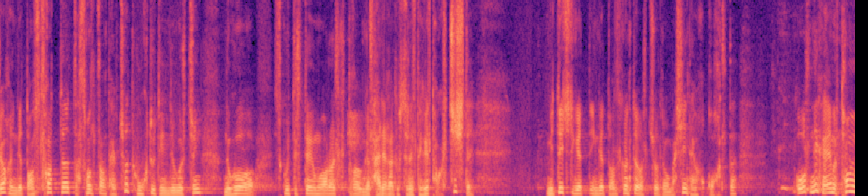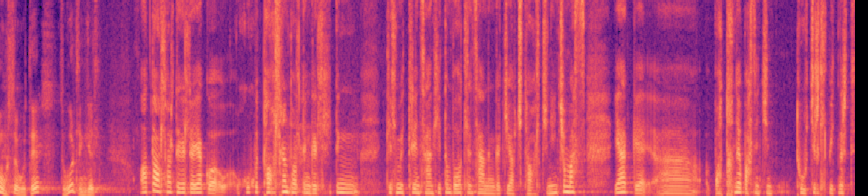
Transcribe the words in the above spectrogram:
жоох ингээд донцлоготой засвал зам тавьчихад хүүхдүүд энэ зүгээр чинь нөгөө скутертэй юм оройлогтойгоо ингээд харьяагаад үсрээл тэгэл тоглож штэ. Мэдээч тэгээд ингээд долгионтой болчихвол нөгөө машин тавихгүй байх л та. Уул нэг амар том юм өсөөгүй те. Зүгээр л ингээд Одоо болохоор тэгэл яг хүүхэд тоглохын тулд ингээл хэдэн километрийн цаана хэдэн буудлын цаана ингээд явж тоглож чинь. Энд чинь бас яг бодохны бас эн чинь төвчрэл биднэрт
